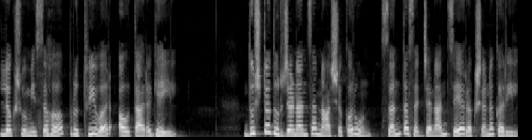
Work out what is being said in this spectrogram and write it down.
लक्ष्मीसह पृथ्वीवर अवतार घेईल. दुष्ट दुर्जनांचा नाश करून संत सज्जनांचे रक्षण करील.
